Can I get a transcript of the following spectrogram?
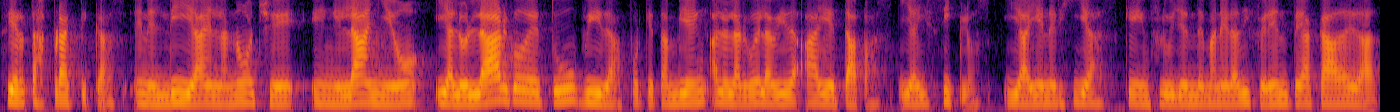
ciertas prácticas en el día, en la noche, en el año y a lo largo de tu vida, porque también a lo largo de la vida hay etapas y hay ciclos y hay energías que influyen de manera diferente a cada edad.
